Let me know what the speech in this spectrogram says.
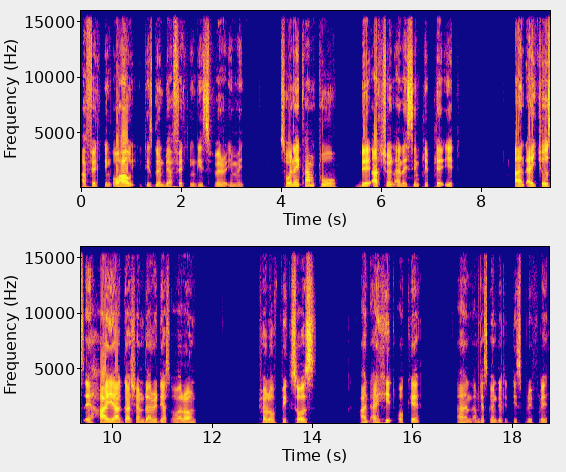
affecting or how it is going to be affecting this very image. So when I come to the action and I simply play it and I choose a higher Gaussian blur radius of around 12 pixels and I hit OK and I'm just going to delete this briefly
